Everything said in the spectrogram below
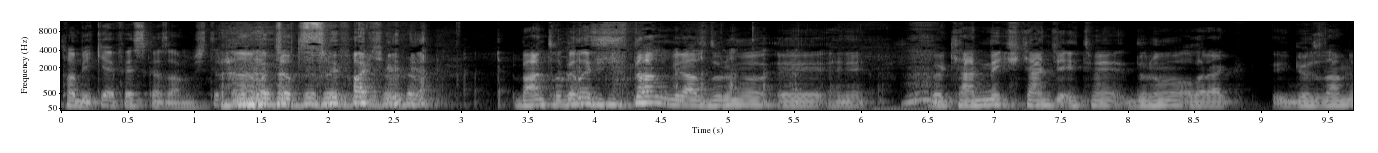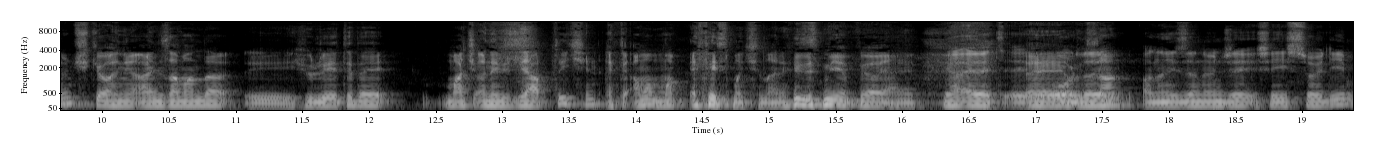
Tabii ki Efes kazanmıştır. Fenerbahçe 30 sayı fark. Ben Togan açısından biraz durumu e, hani böyle kendine işkence etme durumu olarak gözlemliyorum. Çünkü o hani aynı zamanda e, Hürriyet'e de maç analizi yaptığı için Efe, ama ma- Efes maçının analizini yapıyor yani. Ya evet e, Ee, orada yüzden- analizden önce şeyi söyleyeyim.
